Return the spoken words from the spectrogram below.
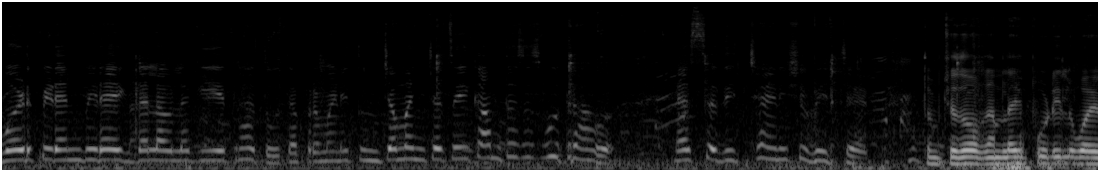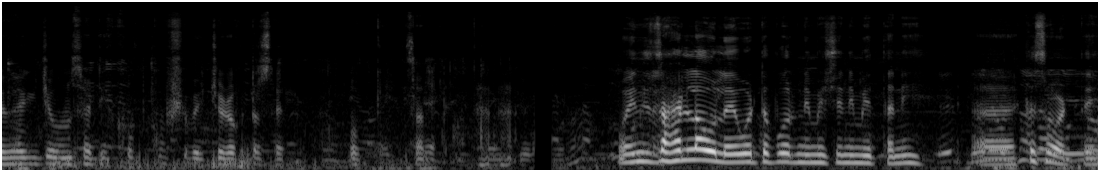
वड पिढ्यानपिढ्या एकदा लावला की येत राहतो त्याप्रमाणे तुमच्या मंचाचंही काम तसंच होत राहावं. या सदिच्छा आणि शुभेच्छा आहेत. तुमच्या दोघांनाही पुढील वैवाहिक जीवनासाठी खूप खूप शुभेच्छा डॉक्टर साहेब. ओके चालतंय वहिनी झाड लावलंय वटपौर्णिमेच्या निमित्ताने. कसं वाटतंय?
